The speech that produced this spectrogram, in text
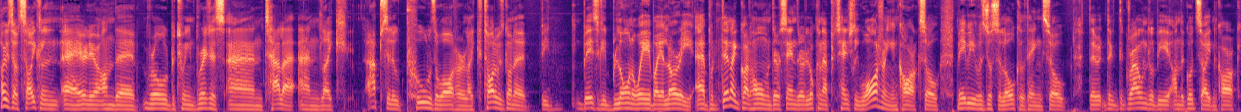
I was out cycling uh, earlier on the road between Brittas and Tallaght, and like absolute pools of water. Like thought it was gonna be basically blown away by a lorry. Uh, but then I got home and they were saying they're looking at potentially watering in Cork. So maybe it was just a local thing. So the the, the ground will be on the good side in Cork.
